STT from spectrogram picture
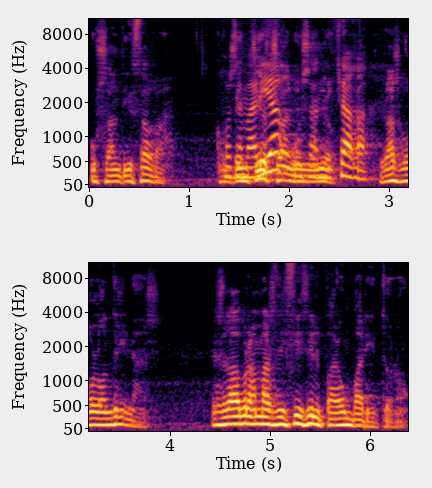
Usandizaga. José 28 María. Usandizaga. Las golondrinas. Es la obra más difícil para un barítono.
